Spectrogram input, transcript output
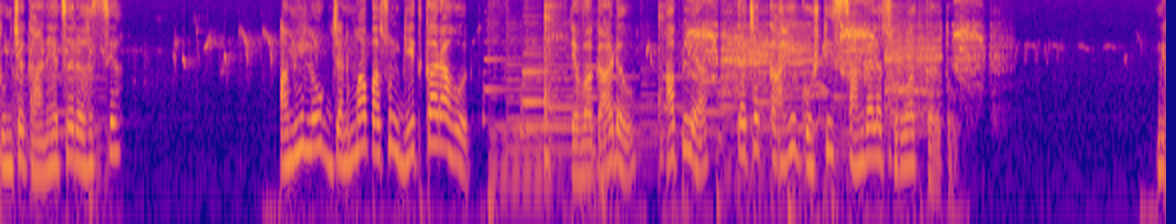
तुमच्या गाण्याचं रहस्य आम्ही लोक जन्मापासून गीतकार आहोत तेव्हा गाढव आपल्या त्याच्या काही गोष्टी सांगायला सुरुवात करतो मी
